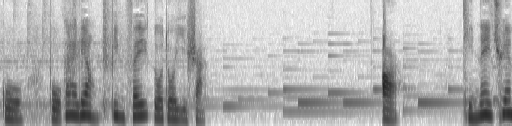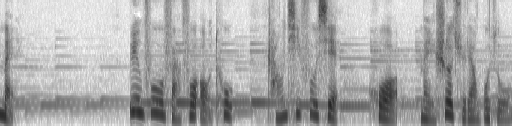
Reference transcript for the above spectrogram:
故补钙量并非多多益善。二、体内缺镁。孕妇反复呕吐、长期腹泻或镁摄取量不足，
